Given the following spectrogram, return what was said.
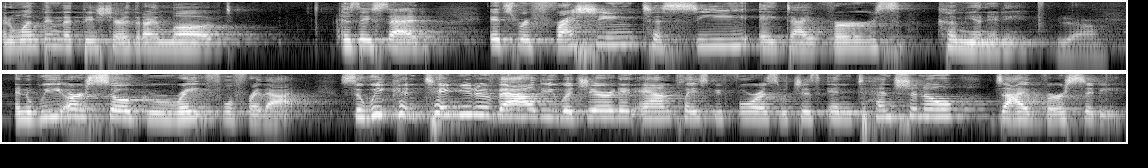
And one thing that they shared that I loved is they said, it's refreshing to see a diverse community. Yeah. And we are so grateful for that. So we continue to value what Jared and Ann placed before us, which is intentional diversity.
